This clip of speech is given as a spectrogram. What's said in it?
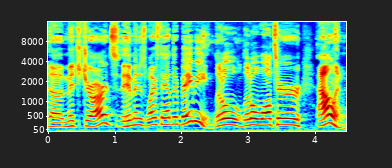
uh, Mitch Gerads him and his wife they had their baby, little little Walter Allen.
